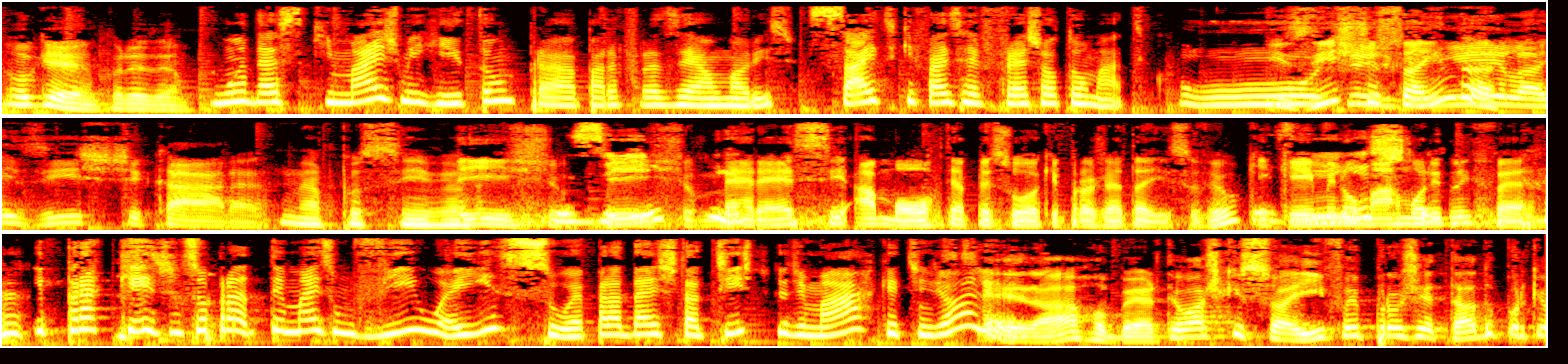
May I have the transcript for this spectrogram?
O que, por exemplo? Uma das que mais me irritam, pra parafrasear o Maurício, site que faz refresh automático. Existe Putz, isso ainda? grila, existe, cara. Não é possível. Bicho, Existe. bicho, merece a morte a pessoa que projeta isso, viu? Que queime no Existe. mármore do inferno. E pra quê, gente? Só pra ter mais um view, é isso? É pra dar estatística de marketing? Olha, Será, Roberto? Eu acho que isso aí foi projetado porque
